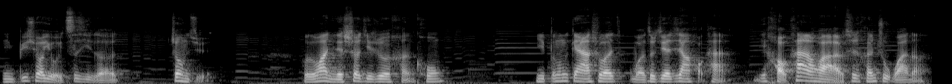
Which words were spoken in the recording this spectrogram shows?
你必须要有自己的证据，否则的话你的设计就会很空。你不能跟人家说我就觉得这样好看，你好看的话是很主观的。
